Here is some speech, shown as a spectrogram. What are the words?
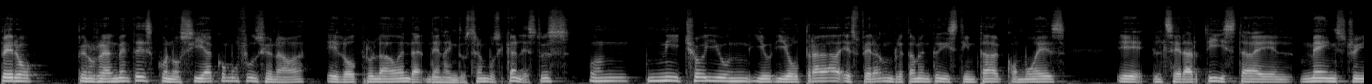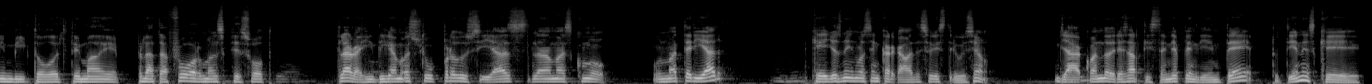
Pero, pero realmente desconocía cómo funcionaba el otro lado de la, de la industria musical. Esto es un nicho y, un, y, otra esfera completamente distinta a cómo es eh, el ser artista, el mainstream y todo el tema de plataformas, que es otro. Claro, ahí digamos tú producías nada más como un material que ellos mismos se encargaban de su distribución. Ya cuando eres artista independiente, tú tienes que,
